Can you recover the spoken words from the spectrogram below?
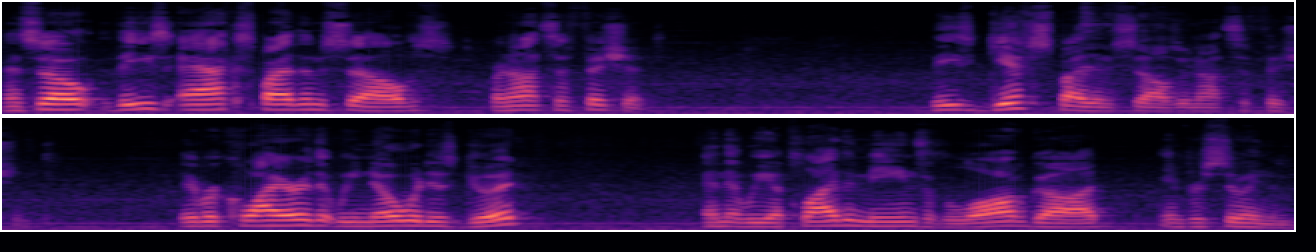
And so these acts by themselves are not sufficient. These gifts by themselves are not sufficient. They require that we know what is good and that we apply the means of the law of God in pursuing them.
